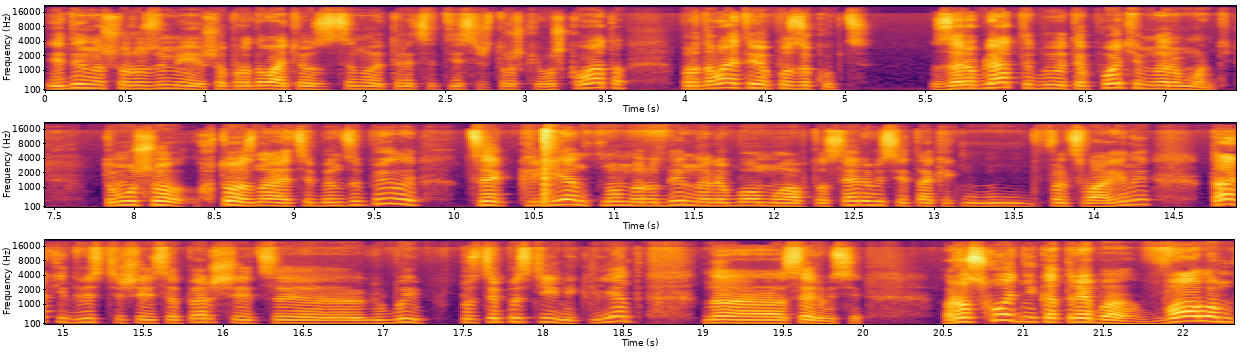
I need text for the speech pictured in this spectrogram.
Єдине, що розумію, що продавати його з ціною 30 тисяч трошки важкувато, продавайте його по закупці. Заробляти будете потім на ремонті. Тому що хто знає ці бензопили, це клієнт номер один на будь-якому автосервісі, так як Volkswagen, так і 261 це любий, це постійний клієнт на сервісі. Розходника треба валом,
